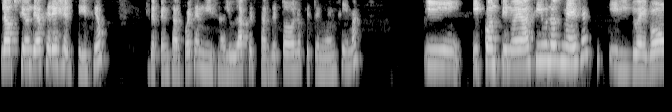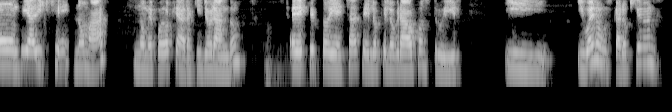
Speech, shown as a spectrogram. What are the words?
la opción de hacer ejercicio. de pensar pues en mi salud a pesar de todo lo que tenía encima. Y, y continué así unos meses y luego un día dije, no más, no me puedo quedar aquí llorando, sé de que estoy hecha, sé lo que he logrado construir y, y bueno, buscar opciones.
